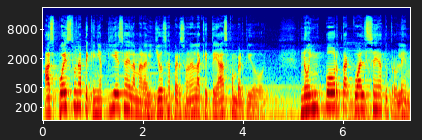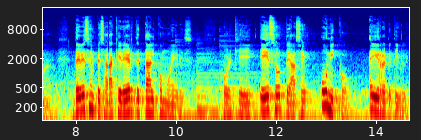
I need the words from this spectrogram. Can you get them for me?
has puesto una pequeña pieza de la maravillosa persona en la que te has convertido hoy. No importa cuál sea tu problema, debes empezar a quererte tal como eres porque eso te hace único e irrepetible.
